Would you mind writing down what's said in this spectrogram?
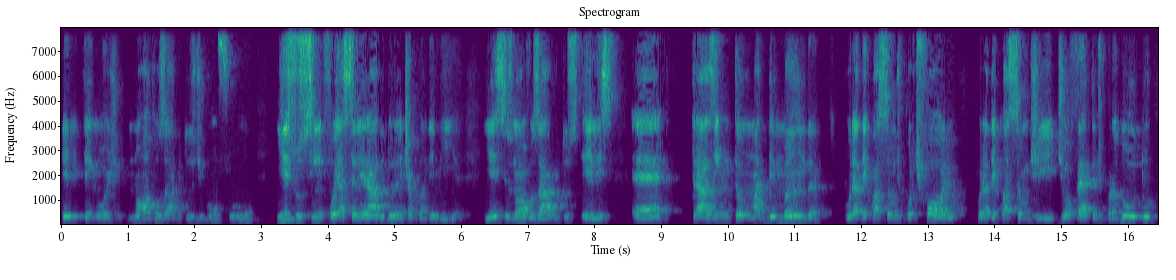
ele tem hoje novos hábitos de consumo Isso sim foi acelerado durante a pandemia. E esses novos hábitos, eles é, trazem então uma demanda por adequação de portfólio, por adequação de, de oferta de produto,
